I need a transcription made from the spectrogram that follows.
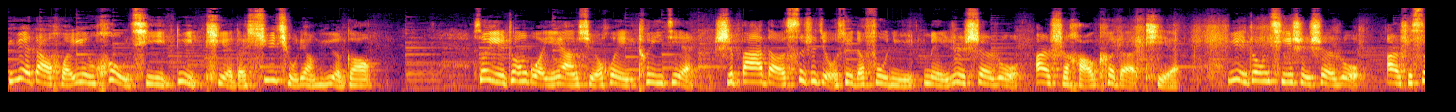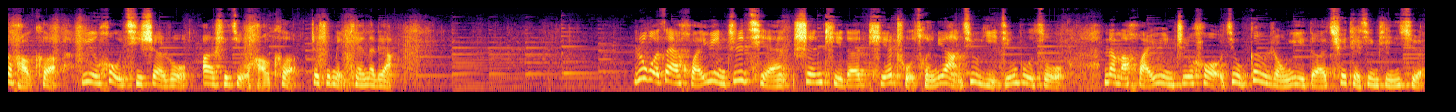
越到怀孕后期，对铁的需求量越高。所以，中国营养学会推荐十八到四十九岁的妇女每日摄入二十毫克的铁，孕中期是摄入二十四毫克，孕后期摄入二十九毫克，这是每天的量。如果在怀孕之前身体的铁储存量就已经不足，那么怀孕之后就更容易得缺铁性贫血。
